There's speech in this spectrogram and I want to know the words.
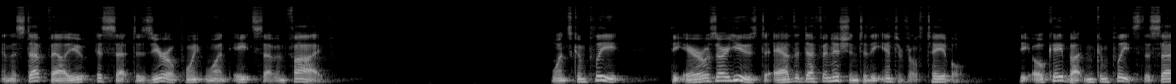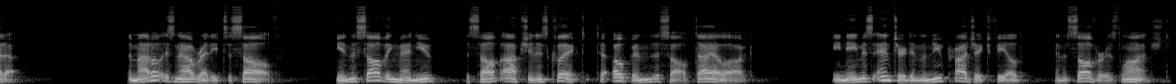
and the step value is set to 0.1875. Once complete, the arrows are used to add the definition to the intervals table. The OK button completes the setup. The model is now ready to solve. In the Solving menu, the Solve option is clicked to open the Solve dialog. A name is entered in the New Project field and the solver is launched.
